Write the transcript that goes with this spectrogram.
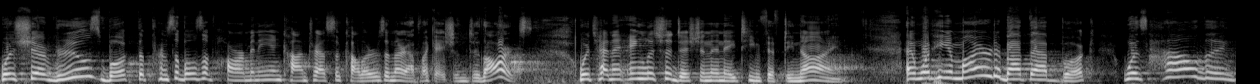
was Chevreul's book, The Principles of Harmony and Contrast of Colors and Their Application to the Arts, which had an English edition in 1859. And what he admired about that book was how the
